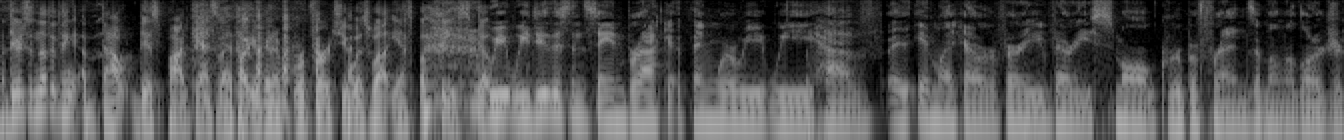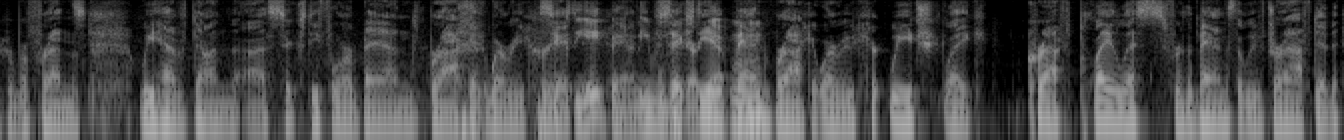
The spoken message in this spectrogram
There's another thing about this podcast that I thought you were going to refer to as well. Yes, but please go. we we do this insane bracket thing where we we have in like our very very small group of friends among a larger group of friends we have done a 64 band bracket where we create 68 band, even 68 Yeah, band mhm. bracket where we, we each like craft playlists for the bands that we've drafted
